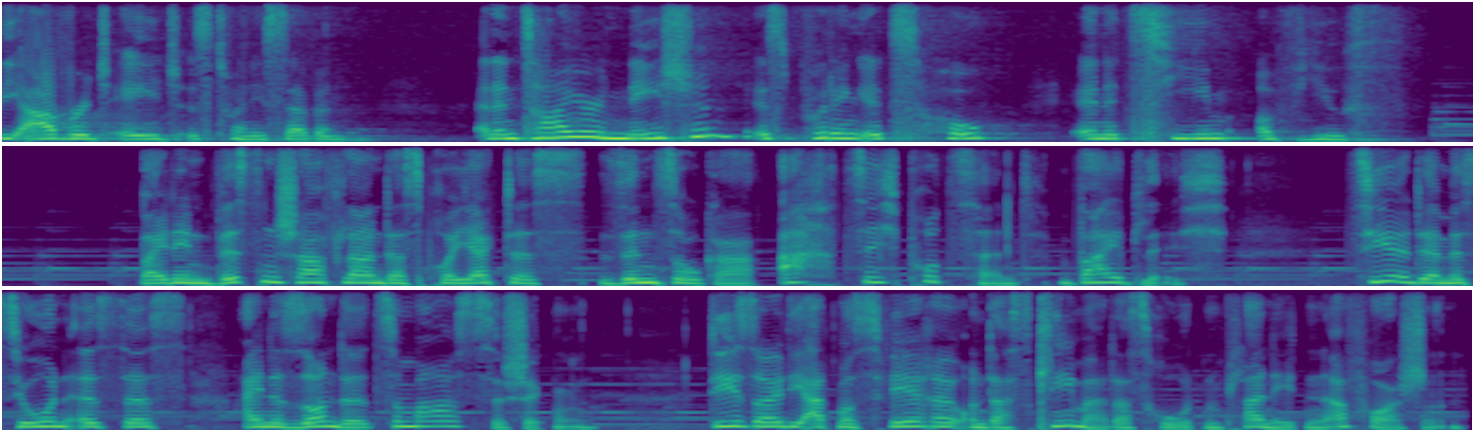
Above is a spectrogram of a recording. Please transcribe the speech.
The average age is 27. An entire nation is putting its hope in a team of youth. Bei den Wissenschaftlern des Projektes sind sogar 80 Prozent weiblich. Ziel der Mission ist es, eine Sonde zum Mars zu schicken. Die soll die Atmosphäre und das Klima des roten Planeten erforschen.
